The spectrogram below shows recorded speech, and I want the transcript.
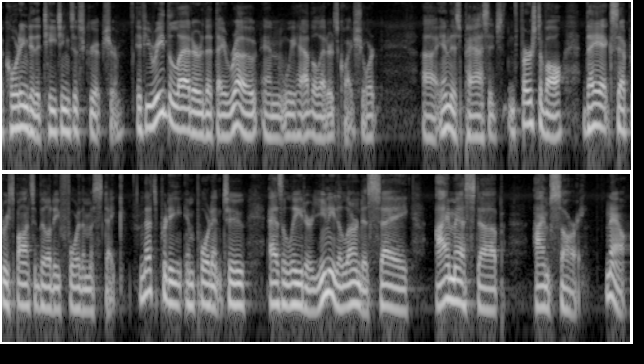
according to the teachings of Scripture. If you read the letter that they wrote, and we have the letter, it's quite short, uh, in this passage. First of all, they accept responsibility for the mistake. And that's pretty important too as a leader. You need to learn to say, I messed up, I'm sorry. Now,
